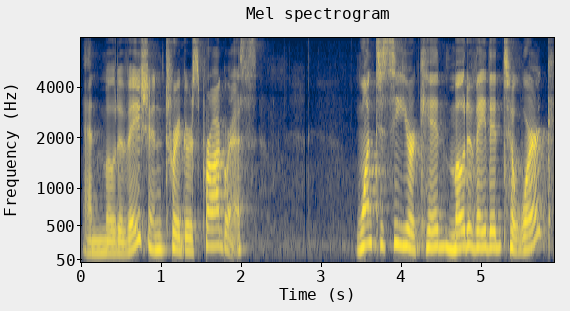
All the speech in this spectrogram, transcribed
and motivation triggers progress. Want to see your kid motivated to work?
